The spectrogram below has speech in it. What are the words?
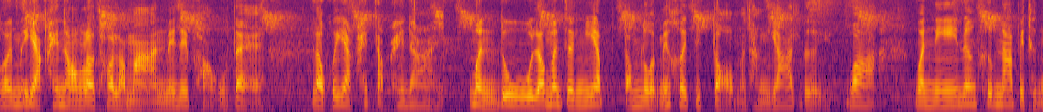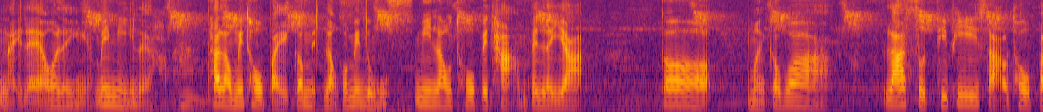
ก็ไม่อยากให้น้องเราทรมานไม่ได้เผาแต่เราก็อยากให้จับให้ได้ เหมือนดูแล้วมันจะเงียบตำรวจไม่เคยติดต่อมาทางญาติเลยว่า วันนี้เรื่องคืบหน้าไปถึงไหนแล้วอะไรอย่างเงี้ยไม่มีเลยค่ะ ถ้าเราไม่โทรไปก็ไม่เราก็ไม่รู้ มีเราโทรไปถามเป็นระยะ ก็เหมือนกับว่า ล่าสุดที่พี่สาวโทรไป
